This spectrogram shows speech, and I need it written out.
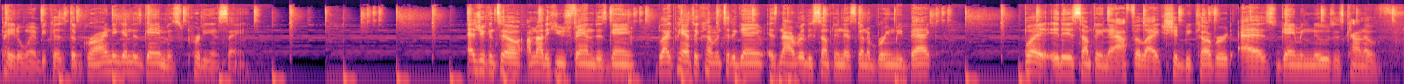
pay to win because the grinding in this game is pretty insane. As you can tell, I'm not a huge fan of this game. Black Panther coming to the game is not really something that's going to bring me back, but it is something that I feel like should be covered as gaming news is kind of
